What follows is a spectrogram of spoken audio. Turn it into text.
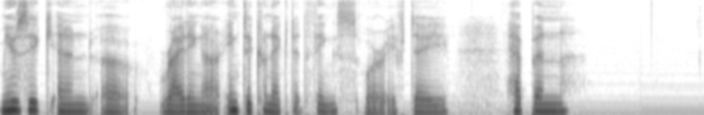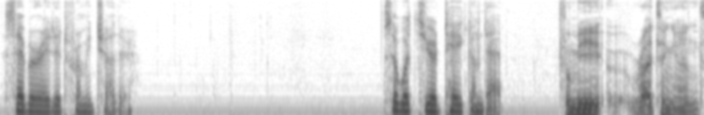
music and uh, writing are interconnected things, or if they happen separated from each other. So, what's your take on that? For me, uh, writing and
